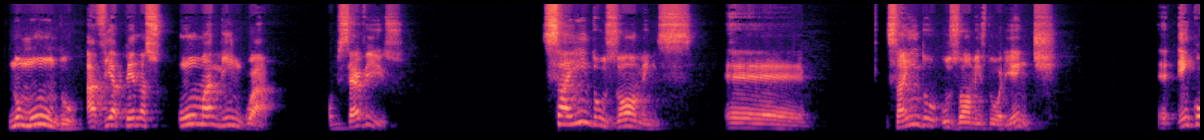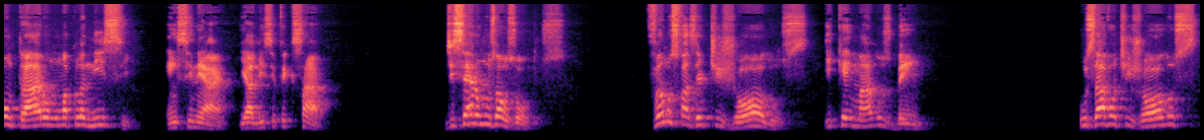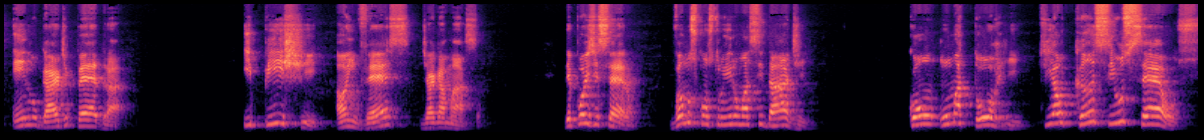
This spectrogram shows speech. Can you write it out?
no mundo havia apenas uma língua. Observe isso. Saindo os homens, é, saindo os homens do Oriente, é, encontraram uma planície em Cinear e ali se fixaram. Disseram uns aos outros: Vamos fazer tijolos e queimá-los bem. Usavam tijolos em lugar de pedra e piche ao invés de argamassa. Depois disseram: Vamos construir uma cidade com uma torre que alcance os céus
